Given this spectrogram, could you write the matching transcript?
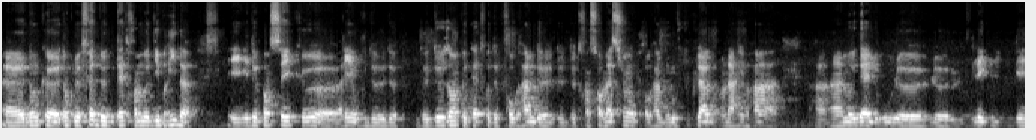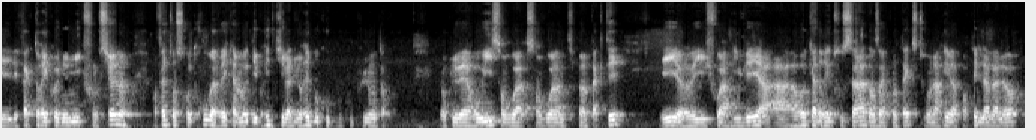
donc, donc, le fait d'être en mode hybride et, de penser que, allez, au bout de, de, deux ans peut-être de programme de, transformation, programme de Move to Cloud, on arrivera à, un modèle où le, les, facteurs économiques fonctionnent, en fait, on se retrouve avec un mode hybride qui va durer beaucoup, beaucoup plus longtemps. Donc, le ROI s'en voit, un petit peu impacté et euh, il faut arriver à, recadrer tout ça dans un contexte où on arrive à apporter de la valeur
